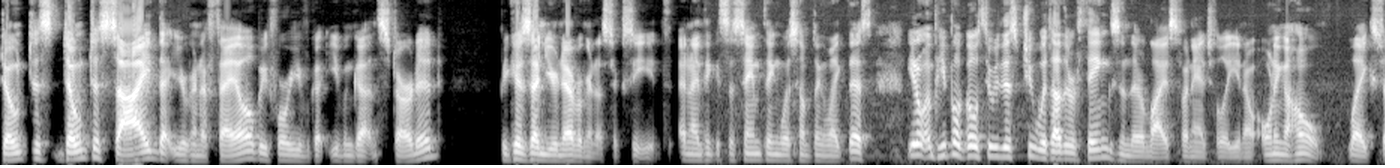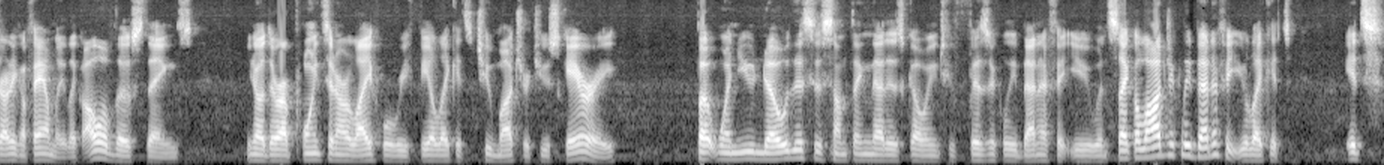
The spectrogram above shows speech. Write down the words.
don't just don't decide that you're going to fail before you've got, even gotten started because then you're never going to succeed. And I think it's the same thing with something like this. You know, and people go through this too with other things in their lives financially, you know, owning a home, like starting a family, like all of those things. You know, there are points in our life where we feel like it's too much or too scary. But when you know this is something that is going to physically benefit you and psychologically benefit you, like it's it's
